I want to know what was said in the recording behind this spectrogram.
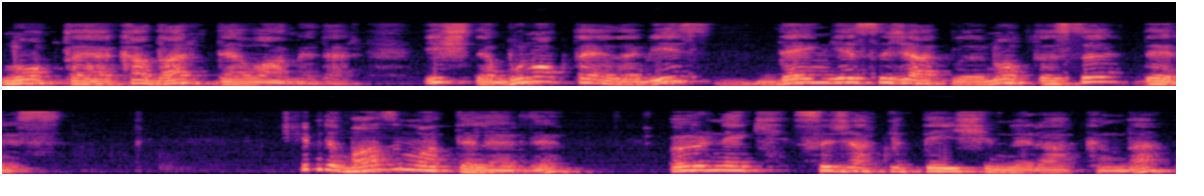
noktaya kadar devam eder. İşte bu noktaya da biz denge sıcaklığı noktası deriz. Şimdi bazı maddelerde örnek sıcaklık değişimleri hakkında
